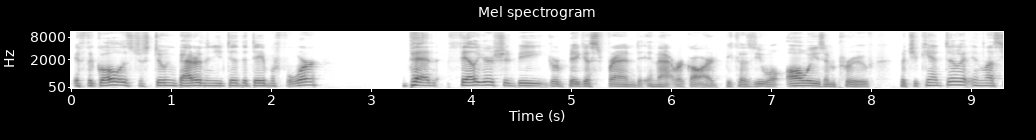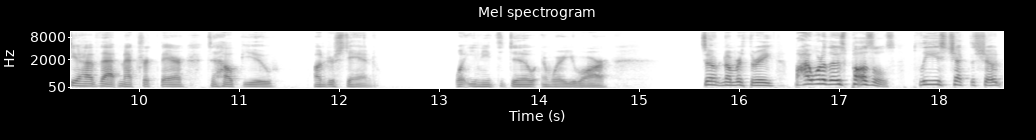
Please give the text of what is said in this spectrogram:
if the goal is just doing better than you did the day before, then failure should be your biggest friend in that regard because you will always improve, but you can't do it unless you have that metric there to help you understand what you need to do and where you are. So, number three, buy one of those puzzles. Please check the show.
